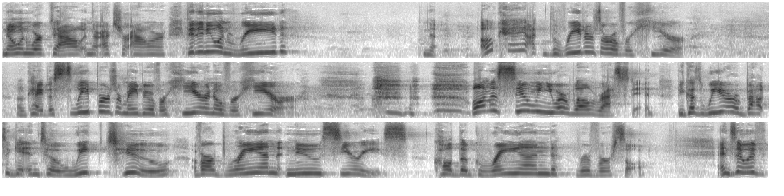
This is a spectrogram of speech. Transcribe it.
No one worked out in their extra hour? Did anyone read? No. Okay, the readers are over here. Okay, the sleepers are maybe over here and over here. well, I'm assuming you are well rested because we are about to get into week two of our brand new series called The Grand Reversal. And so, if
